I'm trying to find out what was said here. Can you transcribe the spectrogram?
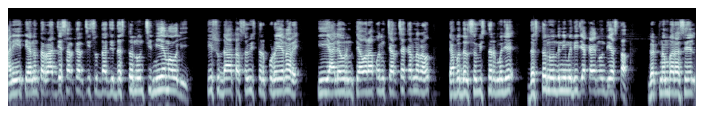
आणि त्यानंतर राज्य सरकारची सुद्धा जी दस्त नोंदची नियमावली ती सुद्धा आता सविस्तर पुढे येणार आहे. ती आल्यावर त्यावर आपण चर्चा करणार आहोत. त्याबद्दल सविस्तर म्हणजे दस्त नोंदणीमध्ये ज्या काही नोंदी असतात गट नंबर असेल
